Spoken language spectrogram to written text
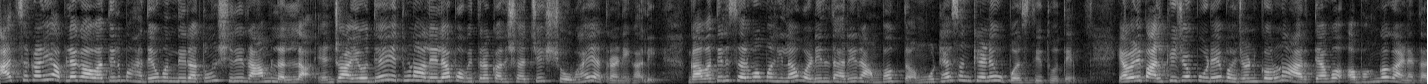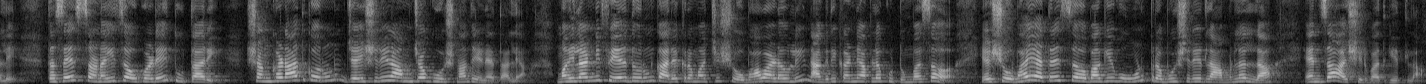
आज सकाळी आपल्या गावातील महादेव मंदिरातून श्री राम लल्ला यांच्या अयोध्या येथून आलेल्या पवित्र कलशाची शोभायात्रा निघाली. गावातील सर्व महिला वडीलधारी रामभक्त मोठ्या संख्येने उपस्थित होते. यावेळी पालखीच्या पुढे भजन करून आरत्या व अभंग गाण्यात आले. तसेच सणई चौकडे तुतारी शंखनाद करून जय श्रीरामच्या घोषणा देण्यात आल्या. महिलांनी फेर धरून कार्यक्रमाची शोभा वाढवली. नागरिकांनी आपल्या कुटुंबासह या शोभायात्रेत सहभागी होऊन प्रभू श्री रामलल्ला यांचा आशीर्वाद घेतला.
